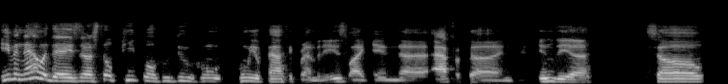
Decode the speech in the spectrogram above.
even nowadays, there are still people who do homeopathic remedies, like in uh, Africa and India. So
